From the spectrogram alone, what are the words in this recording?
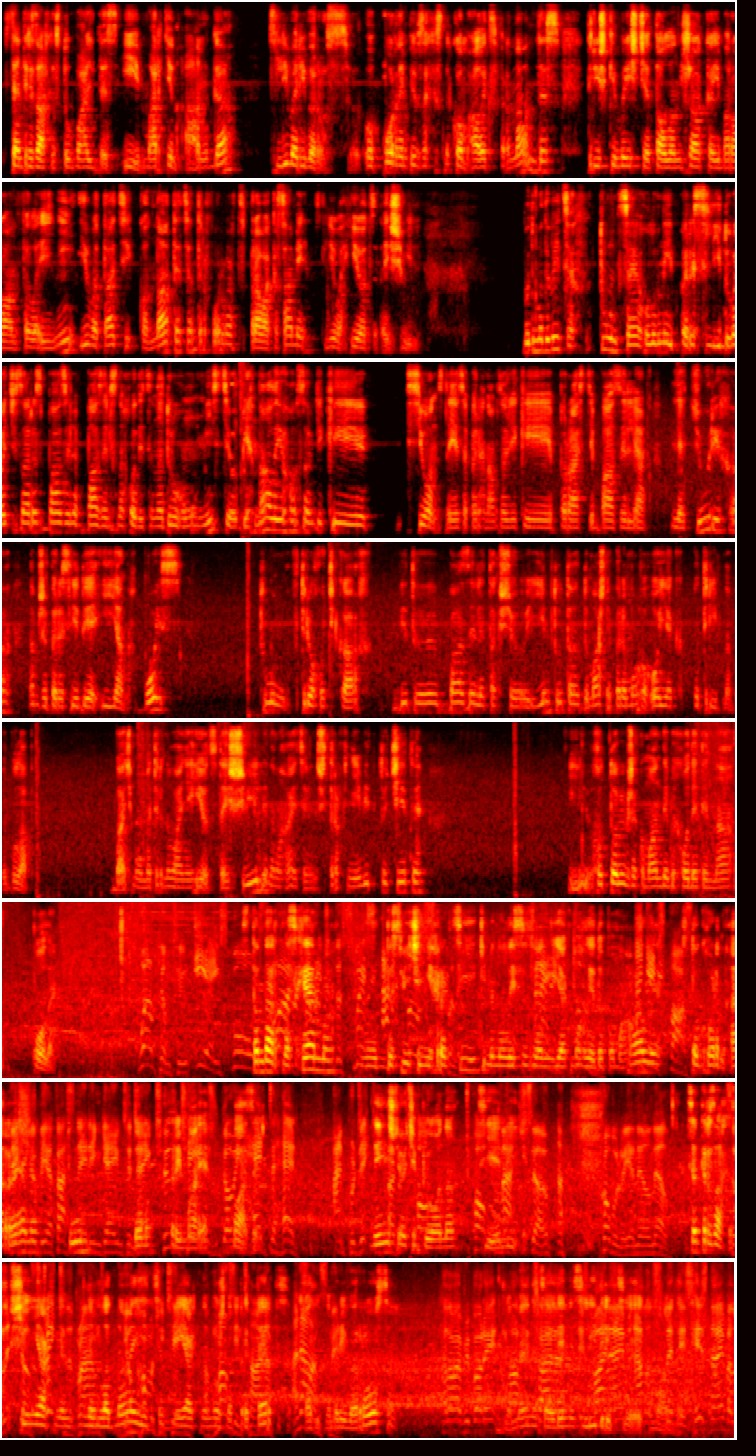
В центрі захисту Вальдес і Мартін Анга. Зліва Ріверос. Опорним півзахисником Алекс Фернандес, трішки вище Таулан Жака і Маруан Фелаїні, і в атаці Конате, центр форвард, справа Касамі, зліва Гіо Цетайшвіль. Будемо дивитися, Тун це головний переслідувач зараз Базеля. Базель знаходиться на другому місці, обігнали його завдяки. Сіон, здається, перегнав завдяки поразці Базеля для Цюріха. Там же переслідує і Янг Бойс. Тун в трьох очках від е, Базеля, так що їм тут домашня перемога ой як потрібна би була б. Бачимо ми тренування Гіоц Тайшвілі, намагається він штрафні відточити. І готові вже команди виходити на поле. Стандартна схема, досвідчені гравці, які минулий сезон як могли допомагали. Стокгорн Арена, Тун вдома приймає Базель, нинішнього чемпіона цієї ліги. Центр захисту. ще ніяк не, не владнається, ніяк не можна притертися. Падуть на Ріва Роса. Для мене це один із лідерів цієї команди.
